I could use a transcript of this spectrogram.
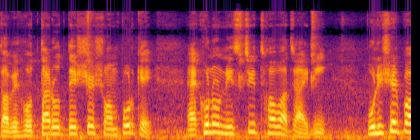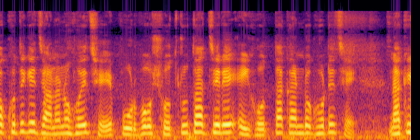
তবে হত্যার উদ্দেশ্যে সম্পর্কে এখনও নিশ্চিত হওয়া যায়নি। পুলিশের পক্ষ থেকে জানানো হয়েছে, পূর্ব শত্রুতার জেরে এই হত্যাকাণ্ড ঘটেছে, নাকি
